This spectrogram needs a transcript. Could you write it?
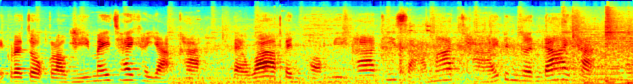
ษกระจกเหล่านี้ไม่ใช่ขยะค่ะ แต่ว่าเป็นของมีค่าที่สามารถขายเป็นเงินได้ค่ะ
